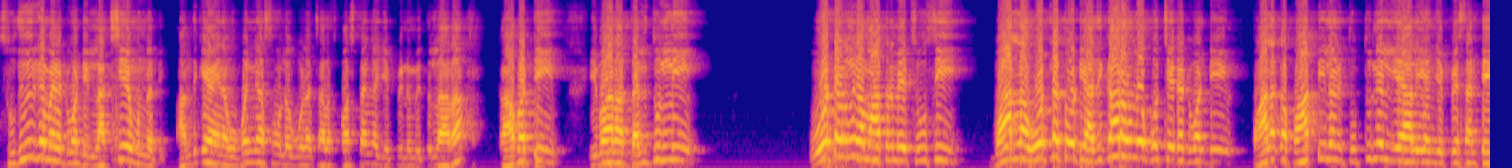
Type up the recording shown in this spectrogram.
సుదీర్ఘమైనటువంటి లక్ష్యం ఉన్నది. అందుకే ఆయన ఉపన్యాసంలో కూడా చాలా స్పష్టంగా చెప్పిండు మిత్రులారా. కాబట్టి ఇవాళ దళితుల్ని ఓటర్లుగా మాత్రమే చూసి వాళ్ళ ఓట్లతోటి అధికారంలోకి వచ్చేటటువంటి పాలక పార్టీలను తుత్తునెలు చేయాలి అని చెప్పేసి అంటే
